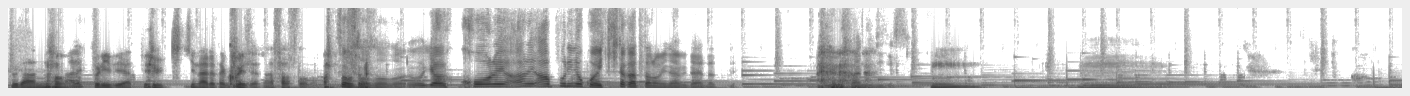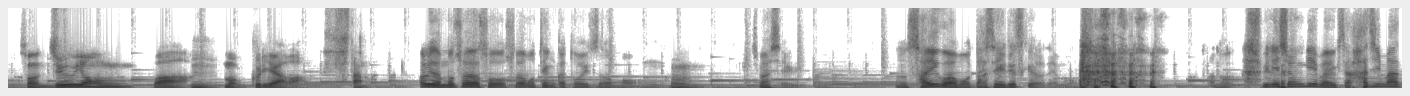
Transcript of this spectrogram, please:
普段のあれ？アプリでやってる聞き慣れた声じゃなさそうだ。そうそうそうそう。いや、これ、あれ、アプリの声聞きたかったのにな、みたいになって。いう感じです。うん。うーん。その14はう、ん。もうクリアはしたの？あ、いや、もうそれはそう、それはもう天下統一がもう、うんうん。しましたよ。最後はもう惰性ですけどね、もう。あの、シミュレーションゲームはゆきさん、始まっ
